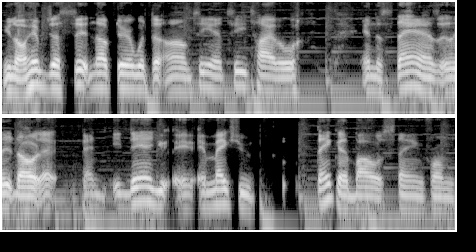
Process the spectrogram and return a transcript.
you know, him just sitting up there with the um TNT title in the stands, you know, and then you it, it makes you think about Sting from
